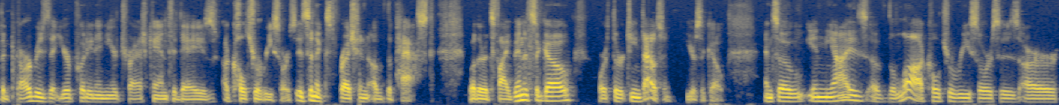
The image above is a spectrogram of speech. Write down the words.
the garbage that you're putting in your trash can today is a cultural resource. It's an expression of the past, whether it's five minutes ago or 13,000 years ago. And so, in the eyes of the law, cultural resources are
